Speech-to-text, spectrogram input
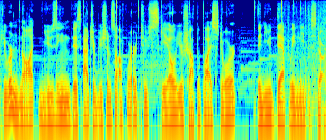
if you are not using this attribution software to scale your Shopify store, then you definitely need to start.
